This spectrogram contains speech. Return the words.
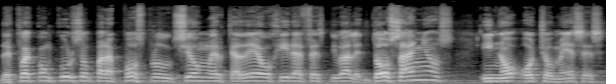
después concurso para postproducción, mercadeo, gira de festivales. Dos años y no ocho meses,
